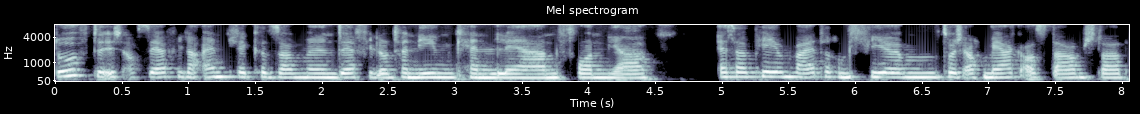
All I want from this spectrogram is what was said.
durfte ich auch sehr viele Einblicke sammeln, sehr viele Unternehmen kennenlernen von ja SAP und weiteren Firmen, durch auch Merck aus Darmstadt.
